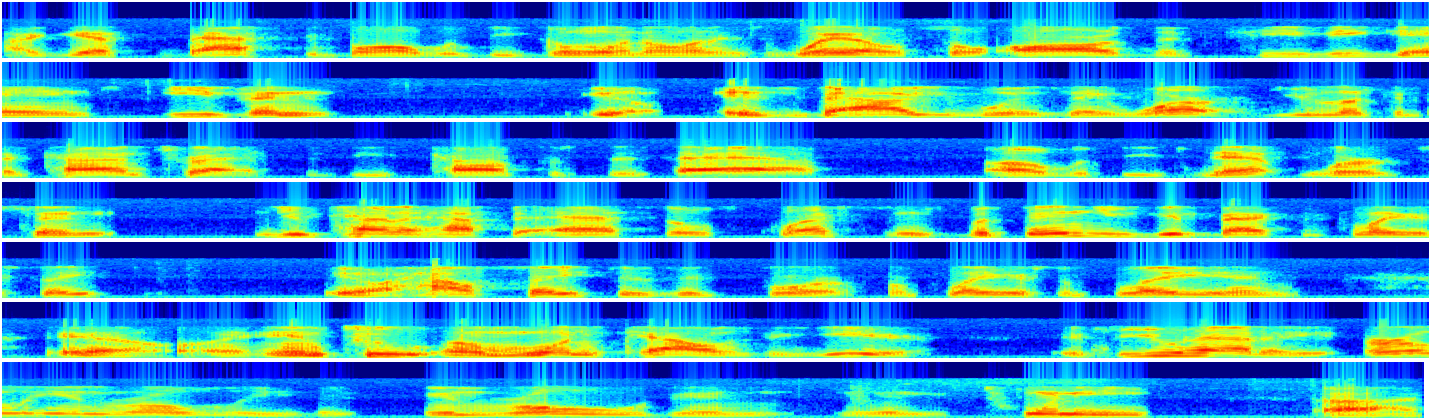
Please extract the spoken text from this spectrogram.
I guess, basketball would be going on as well. So are the TV games even you know, as valuable as they were. You look at the contracts that these conferences have uh, with these networks, and you kind of have to ask those questions. But then you get back to player safety. You know, how safe is it for for players to play in, you know, in two um, one calendar year? If you had a early enrollee that enrolled in in twenty uh,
